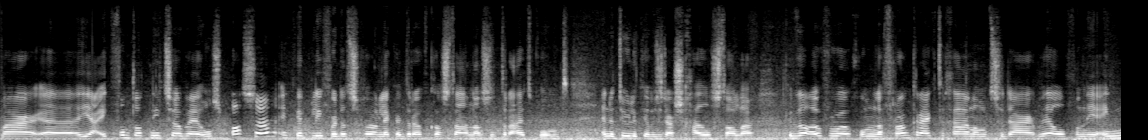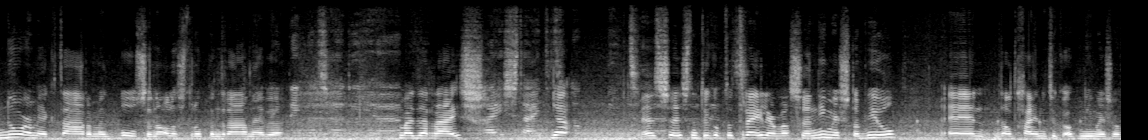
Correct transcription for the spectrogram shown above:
Maar eh, ja, ik vond dat niet zo bij ons passen. Ik heb liever dat ze gewoon lekker droog kan staan als het eruit komt. En natuurlijk hebben ze daar schuilstallen. Ik heb wel overwogen om naar Frankrijk te gaan, omdat ze daar wel van die enorme hectare met bos en alles erop en eraan hebben. Ik denk dat ze Maar de reis, reistijd dat Ja. niet... en ze is natuurlijk op de trailer was ze niet meer stabiel. En dan ga je natuurlijk ook niet meer zo,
